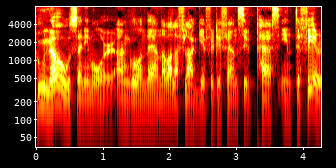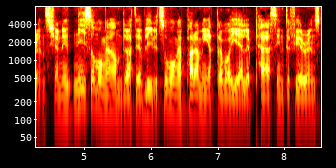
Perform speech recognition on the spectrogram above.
“Who knows anymore” angående en av alla flaggor för defensive pass interference. Känner ni som många andra att det har blivit så många parametrar vad gäller pass interference,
